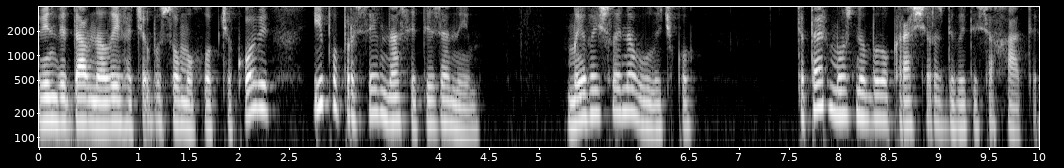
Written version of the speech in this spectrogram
Він віддав налигача босому хлопчакові і попросив нас іти за ним. Ми вийшли на вуличку. Тепер можна було краще роздивитися хати.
